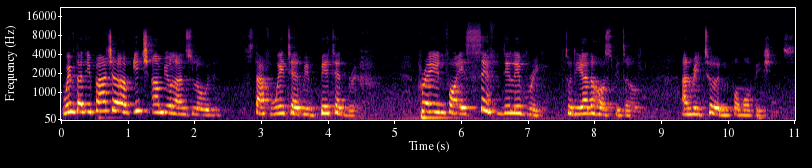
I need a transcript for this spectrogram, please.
With the departure of each ambulance load, staff waited with bated breath, praying for a safe delivery to the other hospital and return for more patients.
